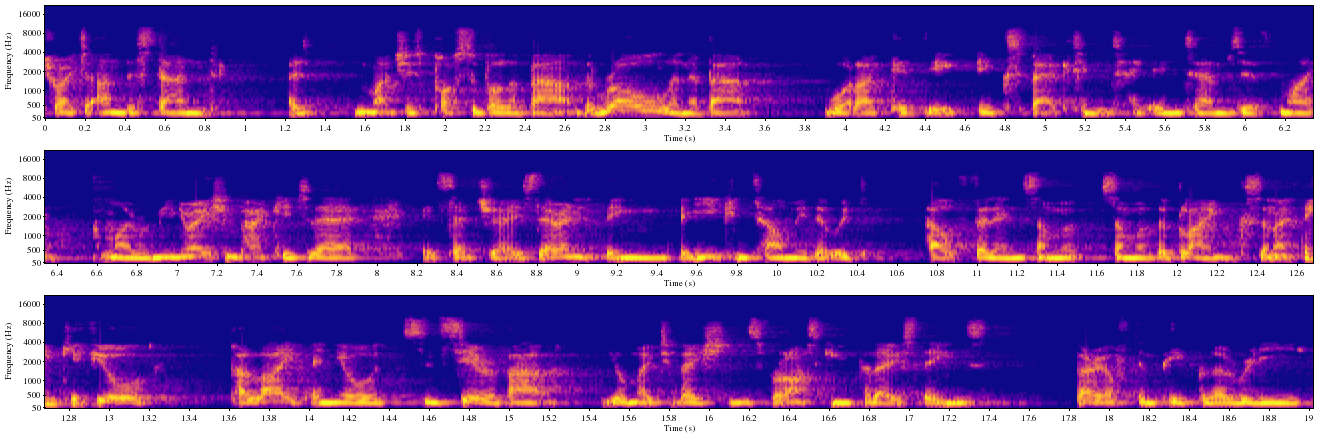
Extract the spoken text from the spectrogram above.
try to understand as much as possible about the role and about what I could e- expect in, t- in terms of my, my remuneration package there, etc. Is there anything that you can tell me that would help fill in some of, some of the blanks? And I think if you're polite and you're sincere about your motivations for asking for those things, very often people are really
